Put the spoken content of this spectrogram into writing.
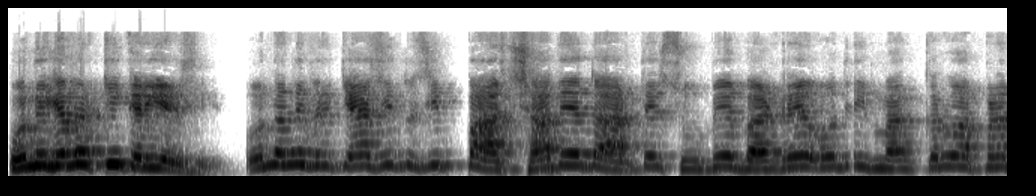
ਉਹਨੇ ਕਿਹਾ ਫਿਰ ਕੀ ਕਰੀਏ ਸੀ ਉਹਨਾਂ ਨੇ ਫਿਰ ਕਿਹਾ ਸੀ ਤੁਸੀਂ ਭਾਸ਼ਾ ਦੇ ਆਧਾਰ ਤੇ ਸੂਬੇ ਬਣ ਰਹੇ ਹੋ, ਉਹਦੀ ਮੰਗ ਕਰੋ ਆਪਣੇ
